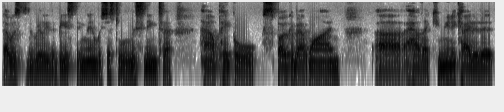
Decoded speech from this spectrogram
that was the, really the biggest thing then was just listening to how people spoke about wine, uh, how they communicated it,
